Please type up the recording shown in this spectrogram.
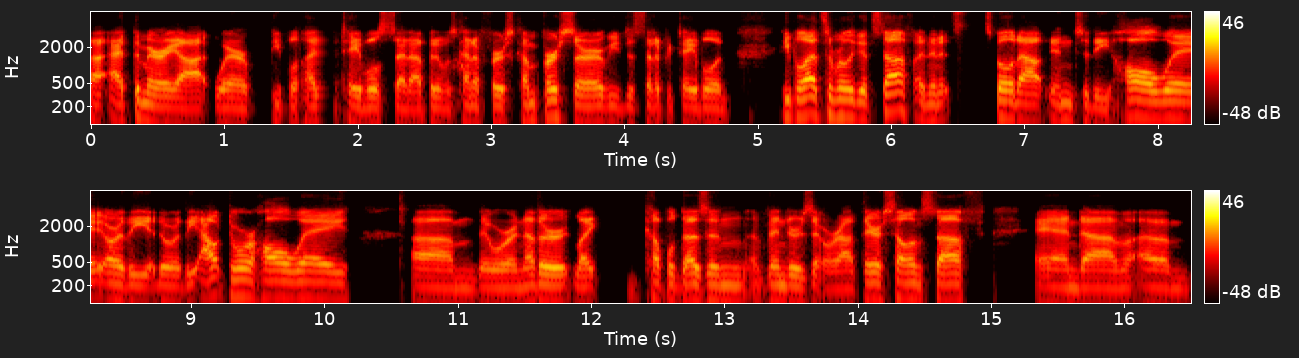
uh, at the Marriott where people had tables set up, and it was kind of first come first serve. You just set up your table, and people had some really good stuff, and then it spilled out into the hallway or the or the outdoor hallway. Um, there were another like couple dozen vendors that were out there selling stuff, and um, um,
